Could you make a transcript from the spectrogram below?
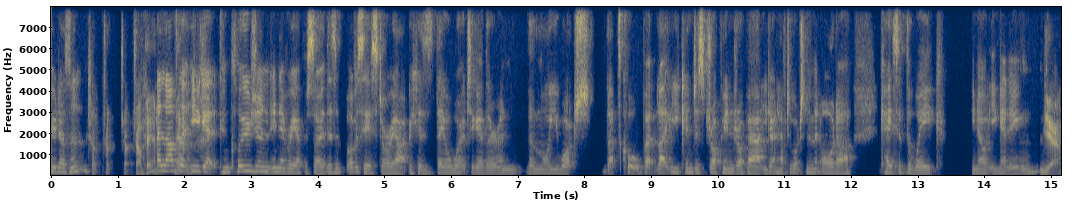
who doesn't jump, jump, jump in? I love yeah. that you get conclusion in every episode. There's a, obviously a story arc because they all work together, and the more you watch, that's cool. But like you can just drop in, drop out. You don't have to watch them in order. Case of the week, you know what you're getting. Yeah,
